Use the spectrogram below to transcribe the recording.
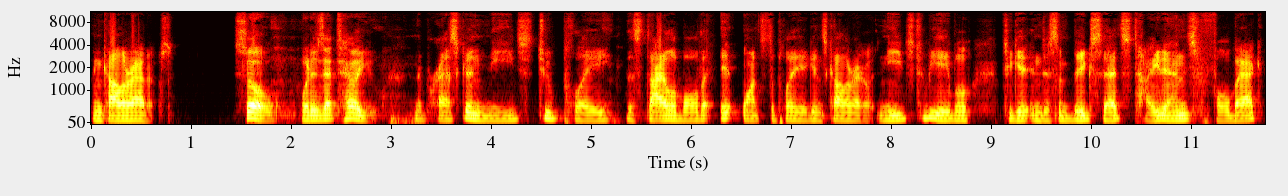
than Colorado's. So, what does that tell you? Nebraska needs to play the style of ball that it wants to play against Colorado. It needs to be able to get into some big sets, tight ends, fullback.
